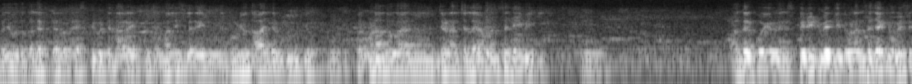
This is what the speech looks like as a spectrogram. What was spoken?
પછી वो तो कलेक्टर और एसपी बटे धारा एक सौ चौवालीस लगाई उन्होंने थोड़ी तो आज तक टूट गयो और वणा लोग जना चलाया वणन सजाई भी की हम्म। अगर कोई स्पिरिट वेती तो वणन सजा क्यों वैसे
